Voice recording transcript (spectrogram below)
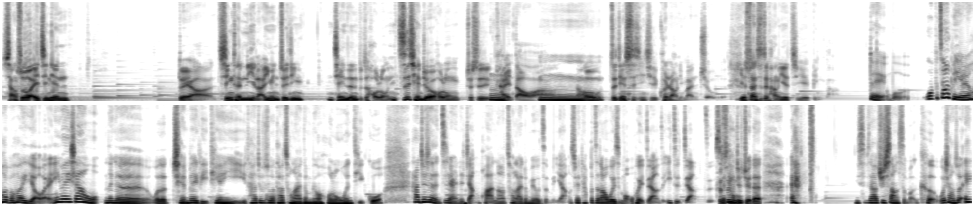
想说，哎、今天对啊，心疼你啦，因为你最近你前一阵子不是喉咙，你之前就有喉咙就是开刀啊，嗯嗯然后这件事情其实困扰你蛮久的，也算是这个行业职业病吧。对我。我不知道别人会不会有哎、因为像我那个我的前辈李天怡，他就说哦他从来都没有喉咙问题过，他就是很自然的讲话，然后从来都没有怎么样，所以他不知道为什么我会这样子，一直这样子，所以他就觉得，哎，你是不是要去上什么课？我想说，哎，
